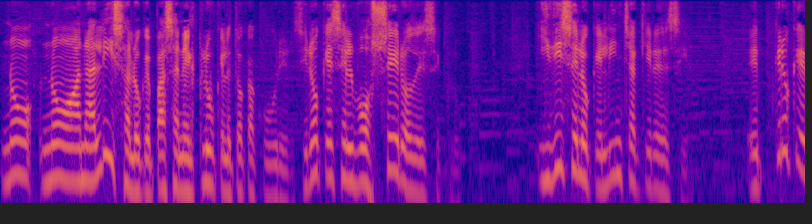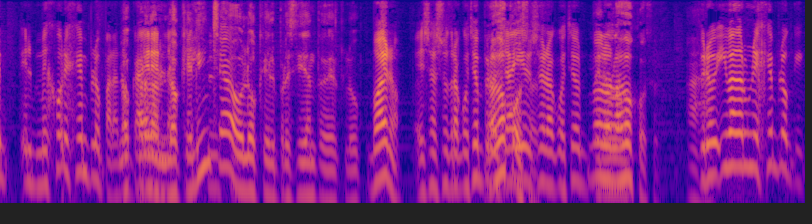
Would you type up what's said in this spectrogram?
no, no analiza lo que pasa en el club que le toca cubrir, sino que es el vocero de ese club y dice lo que el hincha quiere decir. Eh, creo que el mejor ejemplo para no, Lo, caer perdón, en la- ¿Lo que el hincha o lo que el presidente del club? Bueno, esa es otra cuestión, pero Las ya dos cosas. es una cuestión. No, pero- no, las dos cosas. Pero iba a dar un ejemplo que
